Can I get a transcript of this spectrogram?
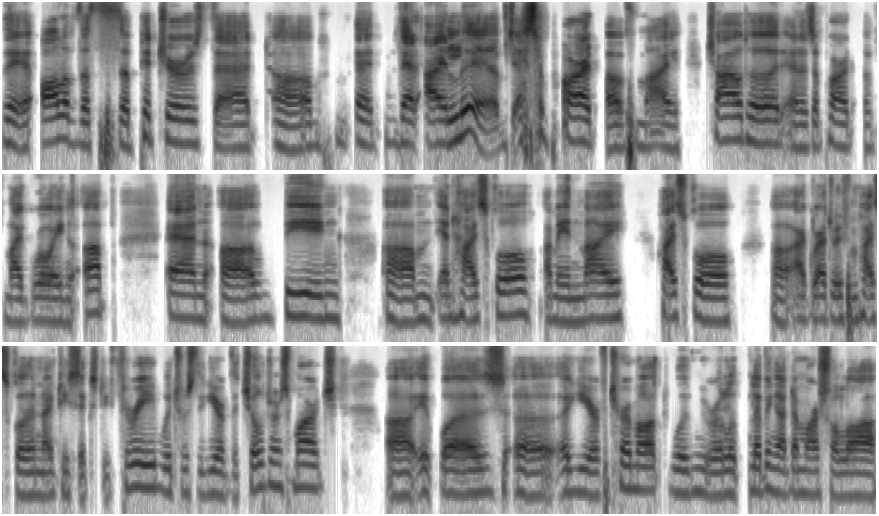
the all of the the pictures that um, that I lived as a part of my childhood and as a part of my growing up and uh, being um, in high school. I mean, my high school, uh, I graduated from high school in 1963, which was the year of the Children's March. Uh, it was uh, a year of turmoil when we were living under martial law,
